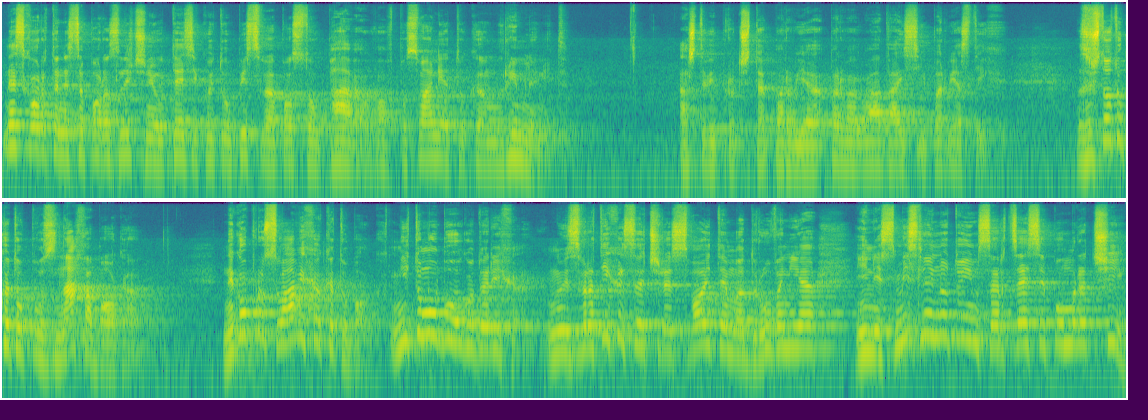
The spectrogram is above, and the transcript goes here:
Днес хората не са по-различни от тези, които описва апостол Павел в посланието към римляните. Аз ще ви прочета първия, първа глава, 21 стих. Защото като познаха Бога, не го прославиха като Бог, нито му благодариха, но извратиха се чрез своите мъдрувания и несмисленото им сърце се помрачи.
